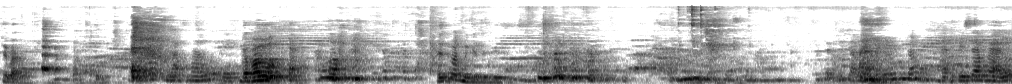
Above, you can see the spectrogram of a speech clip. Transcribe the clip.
Coba. Nggak bau deh. Nggak bau? Itu kan begitu bisa bau.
